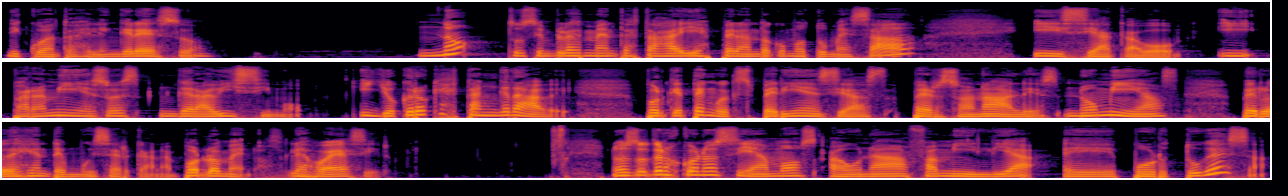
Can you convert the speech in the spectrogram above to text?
ni cuánto es el ingreso. No, tú simplemente estás ahí esperando como tu mesada y se acabó. Y para mí eso es gravísimo. Y yo creo que es tan grave porque tengo experiencias personales, no mías, pero de gente muy cercana. Por lo menos, les voy a decir. Nosotros conocíamos a una familia eh, portuguesa.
